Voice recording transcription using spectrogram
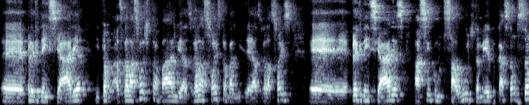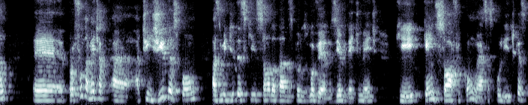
é, previdenciária. Então, as relações de trabalho as relações, trabalhi é, as relações é, previdenciárias, assim como de saúde, também educação, são é, profundamente atingidas com as medidas que são adotadas pelos governos. E, evidentemente, que quem sofre com essas políticas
